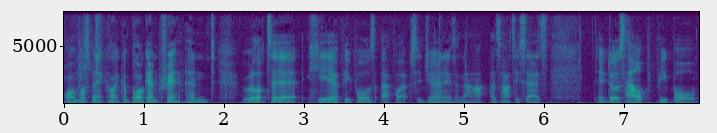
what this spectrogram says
almost make like a blog entry. And we love to hear people's epilepsy journeys. And as Hattie says, it does help people,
